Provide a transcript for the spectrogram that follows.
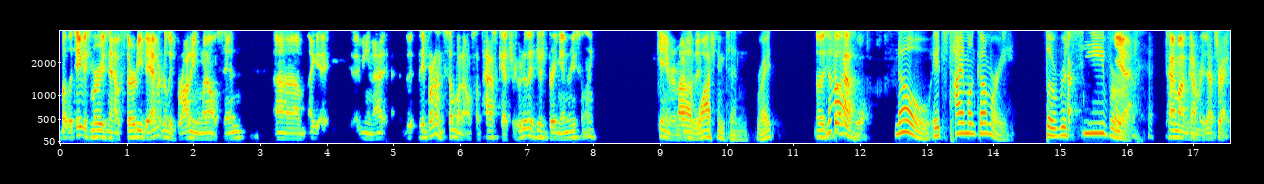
But Latavius Murray's now 30. They haven't really brought anyone else in. Um, I, I mean, I they brought in someone else, a pass catcher. Who did they just bring in recently? Can't even remember. Uh, Washington, right? no, they still No. have No, it's Ty Montgomery, the receiver. Yeah, Ty Montgomery. That's right.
